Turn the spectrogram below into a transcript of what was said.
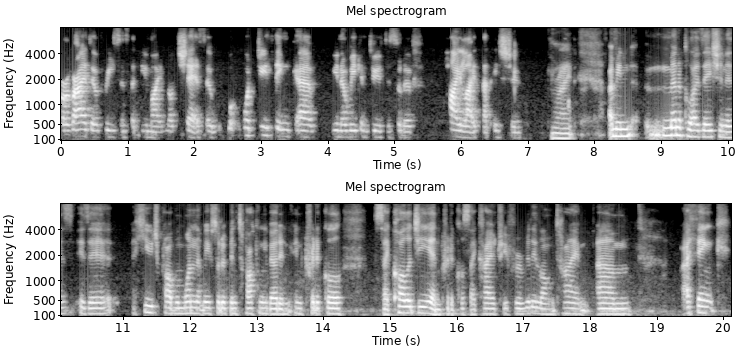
for a variety of reasons that you might not share. So what, what do you think uh, you know we can do to sort of highlight that issue? Right. I mean medicalization is is a a huge problem, one that we've sort of been talking about in, in critical psychology and critical psychiatry for a really long time. Um, I think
